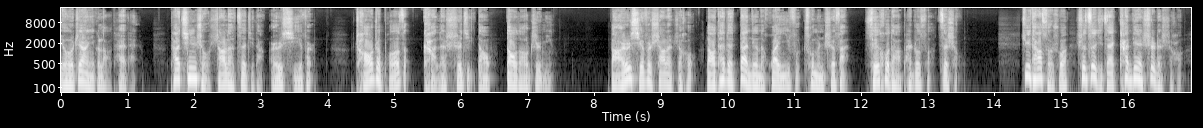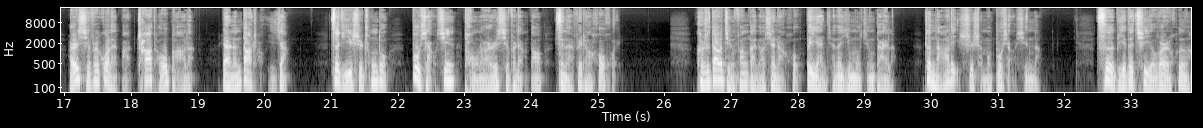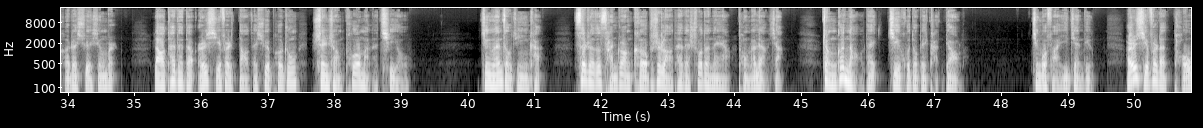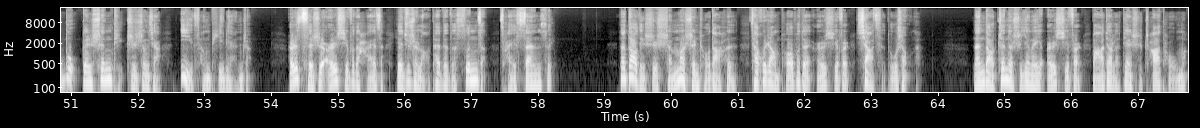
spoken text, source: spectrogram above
有这样一个老太太，她亲手杀了自己的儿媳妇儿，朝着脖子砍了十几刀，刀刀致命。把儿媳妇杀了之后，老太太淡定的换衣服出门吃饭，随后到派出所自首。据她所说，是自己在看电视的时候，儿媳妇过来把插头拔了，两人大吵一架，自己一时冲动，不小心捅了儿媳妇两刀，现在非常后悔。可是当警方赶到现场后，被眼前的一幕惊呆了。这哪里是什么不小心呢？刺鼻的汽油味混合着血腥味老太太的儿媳妇倒在血泊中，身上泼满了汽油。警员走近一看，死者的惨状可不是老太太说的那样，捅了两下，整个脑袋几乎都被砍掉了。经过法医鉴定，儿媳妇的头部跟身体只剩下一层皮连着，而此时儿媳妇的孩子，也就是老太太的孙子，才三岁。那到底是什么深仇大恨，才会让婆婆对儿媳妇下此毒手呢？难道真的是因为儿媳妇拔掉了电视插头吗？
